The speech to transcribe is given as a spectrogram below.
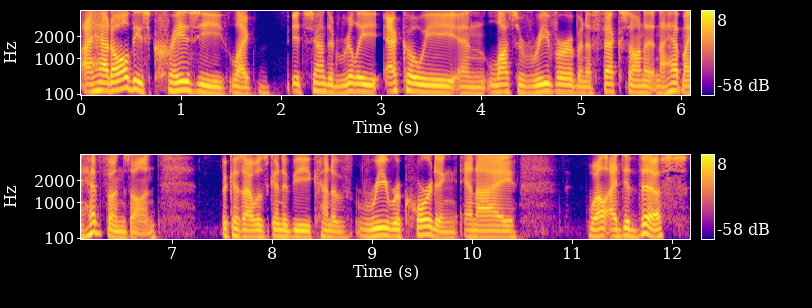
I had all these crazy, like, it sounded really echoey and lots of reverb and effects on it, and I had my headphones on because I was going to be kind of re recording, and I well, I did this.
